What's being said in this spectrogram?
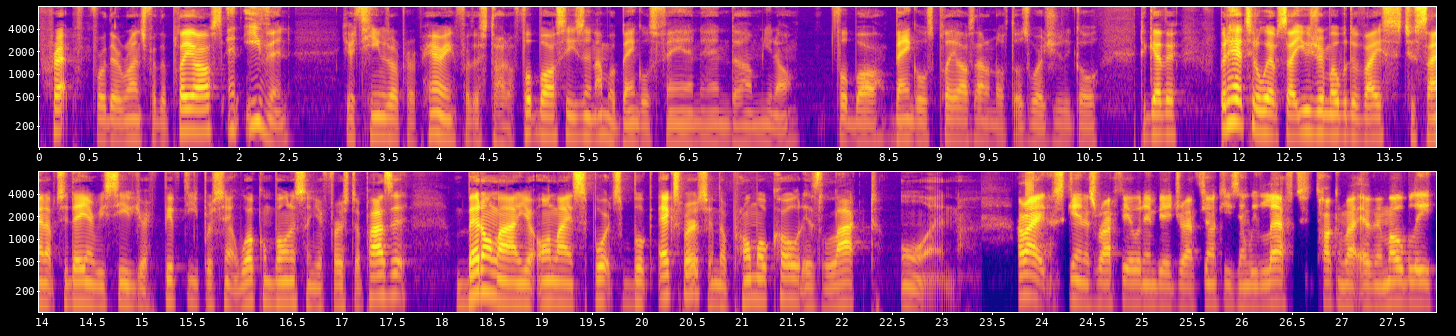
prep for their runs for the playoffs and even your teams are preparing for the start of football season. I'm a Bengals fan, and um, you know, football, Bengals playoffs. I don't know if those words usually go together. But head to the website, use your mobile device to sign up today and receive your 50% welcome bonus on your first deposit. Bet online, your online sports book experts, and the promo code is locked on. All right, again, it's Rafael with NBA Draft Junkies, and we left talking about Evan Mobley.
